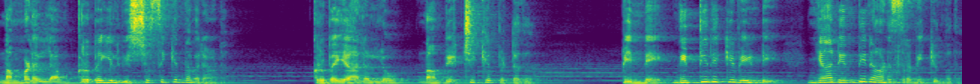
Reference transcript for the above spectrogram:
നമ്മളെല്ലാം കൃപയിൽ വിശ്വസിക്കുന്നവരാണ്. കൃപയാലല്ലോ നാം രക്ഷിക്കപ്പെട്ടത്. പിന്നെ നിത്യതയ്ക്ക് വേണ്ടി ഞാൻ എന്തിനാണ് ശ്രമിക്കുന്നത്?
